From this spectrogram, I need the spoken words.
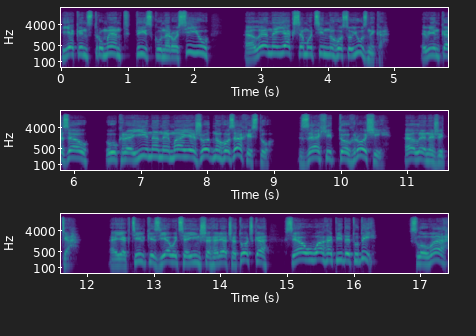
як інструмент тиску на Росію, але не як самоцінного союзника. Він казав: Україна не має жодного захисту. Захід то гроші, але не життя. А як тільки з'явиться інша гаряча точка, вся увага піде туди. Слова,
